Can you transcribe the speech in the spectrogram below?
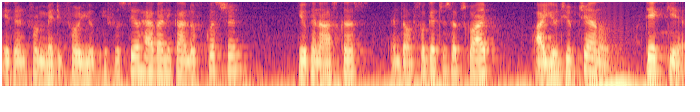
is informative for you. If you still have any kind of question you can ask us. And don't forget to subscribe our youtube channel. Take care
